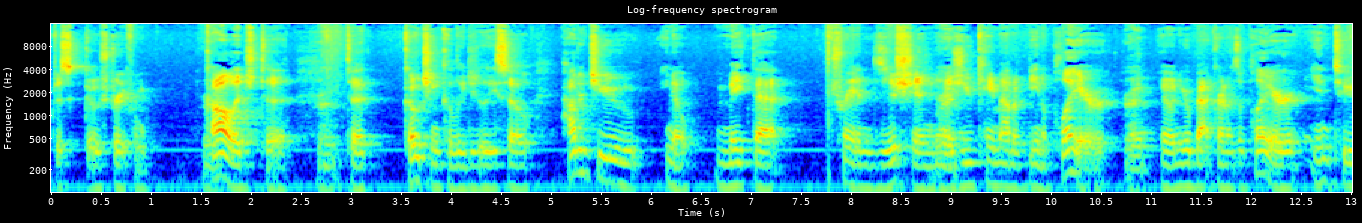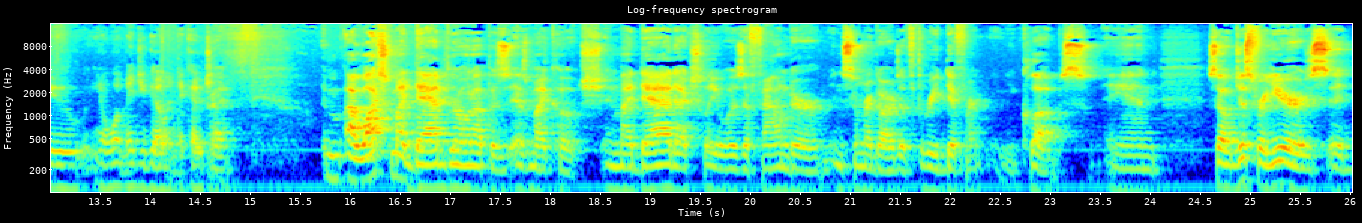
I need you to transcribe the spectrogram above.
just go straight from right. college to right. to coaching collegiately so how did you you know make that transition right. as you came out of being a player right you know and your background as a player into you know what made you go into coaching right. I watched my dad growing up as, as my coach, and my dad actually was a founder in some regards of three different clubs and so just for years, it,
